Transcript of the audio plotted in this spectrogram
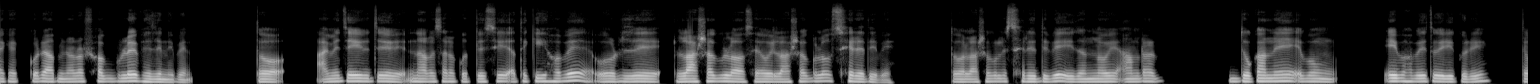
এক, এক করে আপনারা সবগুলোই ভেজে নিবেন। তো আমি যে, যে নাড়াচাড়া করতেছি এতে কি হবে? ওর যে লাসাগুলো আছে ওই লাসাগুলো ছেড়ে দিবে। তো লাসাগুলো ছেড়ে দিবে এই জন্য ওই আমরা দোকানে এবং এইভাবেই তৈরি করি। তো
